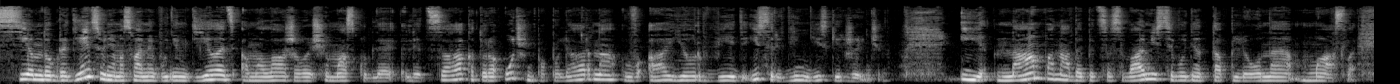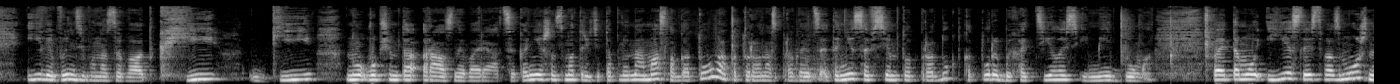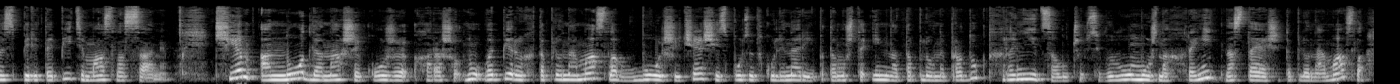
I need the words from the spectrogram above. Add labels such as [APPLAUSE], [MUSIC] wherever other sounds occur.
Всем добрый день! Сегодня мы с вами будем делать омолаживающую маску для лица, которая очень популярна в аюрведе и среди индийских женщин. И нам понадобится с вами сегодня топленое масло. Или в Индии его называют кхи, ги, ну, в общем-то, разные вариации. Конечно, смотрите, топленое масло готовое, которое у нас продается, это не совсем тот продукт, который бы хотелось иметь дома. Поэтому, если есть возможность, перетопите масло сами. Чем оно для нашей кожи хорошо? Ну, во-первых, топленое масло больше чаще используют в кулинарии, потому что именно топленый продукт хранится лучше всего. Его можно хранить, настоящее топленое масло,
